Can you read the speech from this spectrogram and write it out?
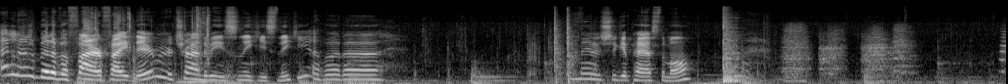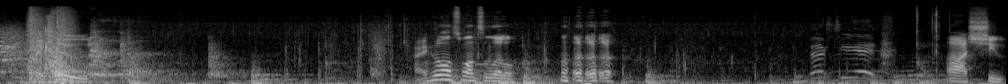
a little bit of a firefight there. We were trying to be sneaky sneaky, but uh, managed to get past them all. Alright, who else wants a little? There she is. Ah, shoot.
